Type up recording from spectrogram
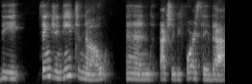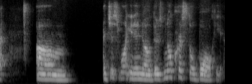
The things you need to know, and actually before I say that, um, I just want you to know there's no crystal ball here.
